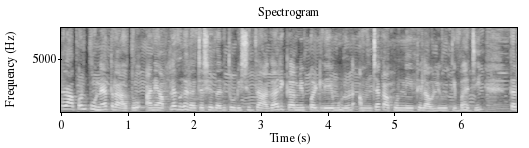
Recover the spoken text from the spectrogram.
तर आपण पुण्यात राहतो आणि आपल्याच घराच्या शेजारी थोडीशी जागा रिकामी पडली आहे म्हणून आमच्या काकूंनी इथे लावली होती भाजी. तर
